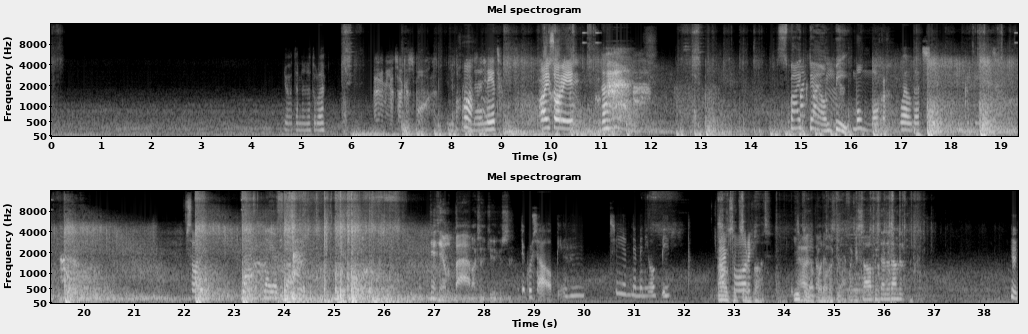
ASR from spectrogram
Joo, tänne ne tulee. Enemy attacker spawn. Ja nyt Oho. mä niitä. Ai sori. Spike down B. Mummoka. well, that's convenient. Sori. Last player. Miten se ei ollut pää, vaikka se oli kyykyssä? Joku saa opin. Mhm. Sinne meni opi. I'm sorry. You whatever's muutakin. left. Mäkin saapin tällä roundilla. Mm.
